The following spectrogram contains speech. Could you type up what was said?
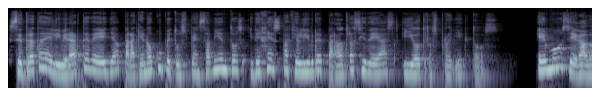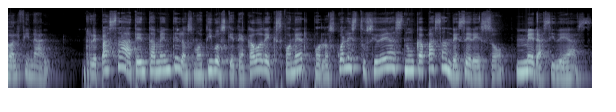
Se trata de liberarte de ella para que no ocupe tus pensamientos y deje espacio libre para otras ideas y otros proyectos. Hemos llegado al final. Repasa atentamente los motivos que te acabo de exponer por los cuales tus ideas nunca pasan de ser eso, meras ideas.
